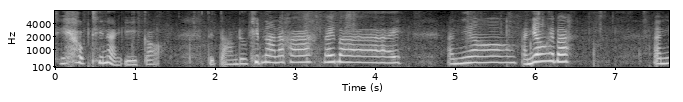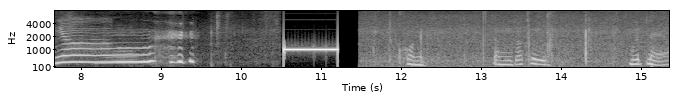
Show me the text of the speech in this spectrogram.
เที่ยวที่ไหนอีกก็ ติดตามดูคลิปหน้านะคะบ๊ายบาย อันยอง อันยองให้ปะอันยอง ทุกคน ตอนนี้ก็คือ มืดแล้ว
